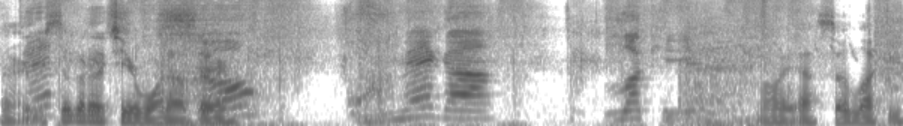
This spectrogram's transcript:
Alright, we still got our tier 1 out so there. Mega lucky. Oh yeah, so lucky.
